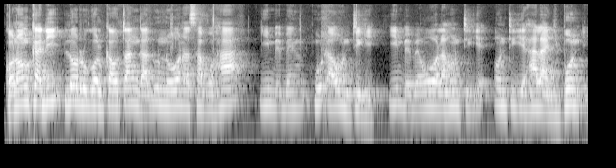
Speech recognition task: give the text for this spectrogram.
Ko noon kadi lorrugol kawtal ngal ɗum no wona sabu ha yimɓe ɓen huuɗa on tigi yimɓe ɓen wola on tigi on tigi haalaji bonɗi.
